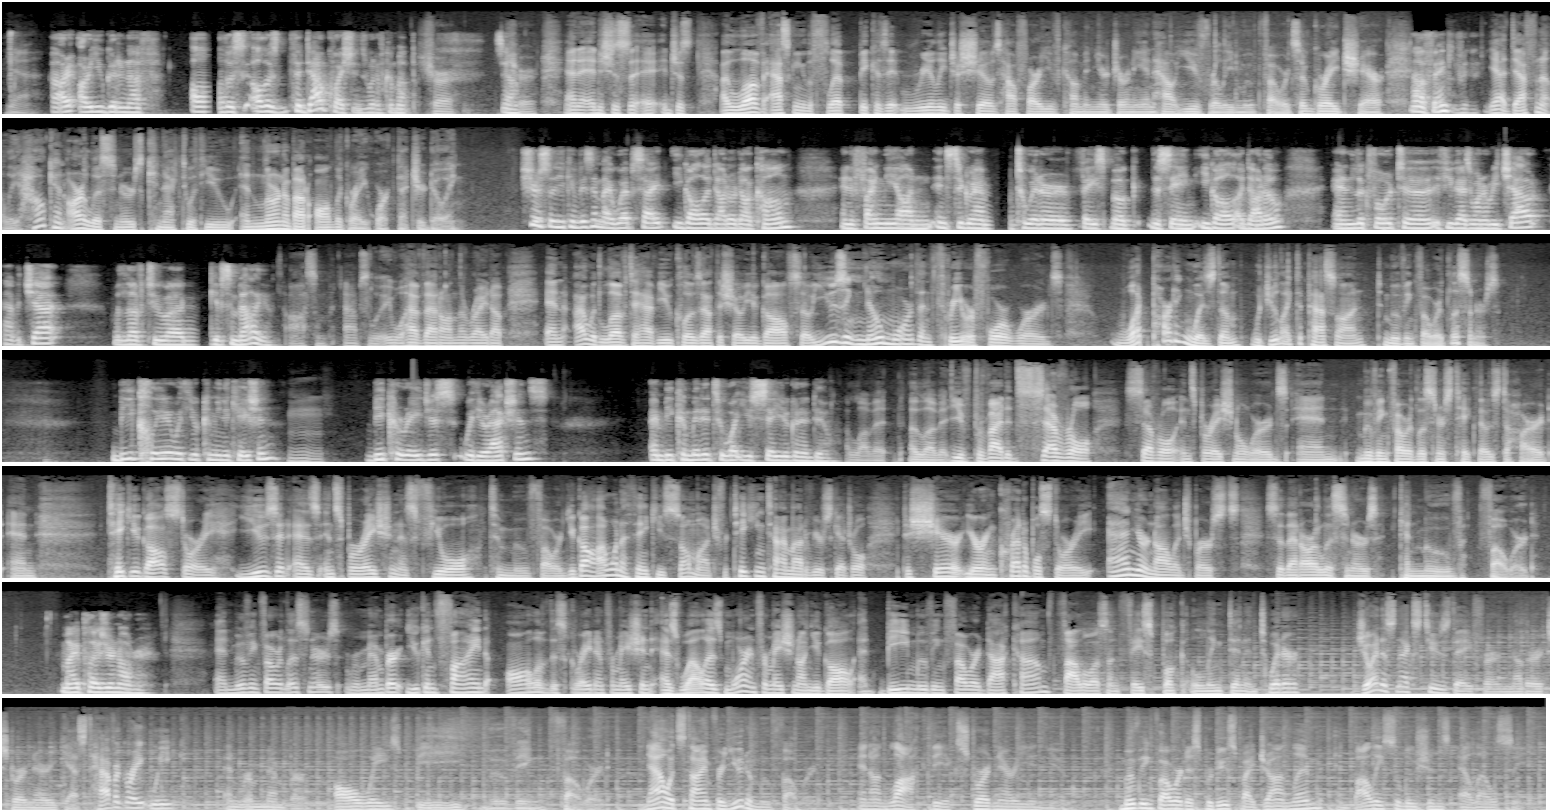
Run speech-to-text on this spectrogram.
Yeah. Are are you good enough? All those all those the doubt questions would have come up. Sure. So. Sure. And, and it's just, it just, I love asking the flip because it really just shows how far you've come in your journey and how you've really moved forward. So great share. Oh, thank you for that. Yeah, definitely. How can our listeners connect with you and learn about all the great work that you're doing? Sure. So you can visit my website, yigaladato.com, and find me on Instagram, Twitter, Facebook, the same, Adato. And look forward to if you guys want to reach out, have a chat would love to uh, give some value. Awesome. Absolutely. We'll have that on the write up. And I would love to have you close out the show, Yigal. So, using no more than three or four words, what parting wisdom would you like to pass on to moving forward listeners? Be clear with your communication, mm. be courageous with your actions, and be committed to what you say you're going to do. I love it. I love it. You've provided several several inspirational words and moving forward listeners take those to heart and Take Yigal's story, use it as inspiration, as fuel to move forward. Yigal, I want to thank you so much for taking time out of your schedule to share your incredible story and your knowledge bursts so that our listeners can move forward. My pleasure and honor. And moving forward, listeners, remember you can find all of this great information as well as more information on Yigal at bemovingforward.com. Follow us on Facebook, LinkedIn, and Twitter. Join us next Tuesday for another extraordinary guest. Have a great week, and remember always be moving forward. Now it's time for you to move forward and unlock the extraordinary in you. Moving Forward is produced by John Lim and Bali Solutions LLC.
